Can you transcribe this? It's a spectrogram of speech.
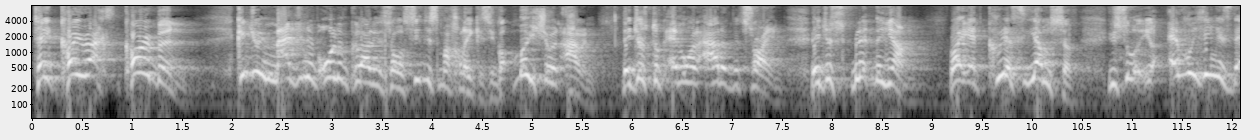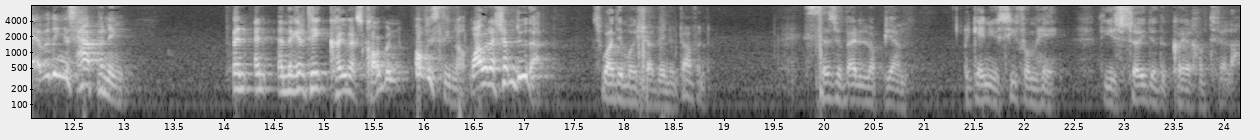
take Korach's korban? Can you imagine if all of Klal Yisrael see this machlekes? You got Moshe and Aaron. They just took everyone out of Mitzrayim. They just split the yam. Right at Kriyas Yamsuf. You saw you everything is there. Everything is happening. And, and, and they're going to take Kaimas korban? Obviously not. Why would Hashem do that? So why did Moshe Rabbeinu daven? Says Rabbi Lopian. Again, you see from here the Yisoid of the Koyach of Tefillah.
